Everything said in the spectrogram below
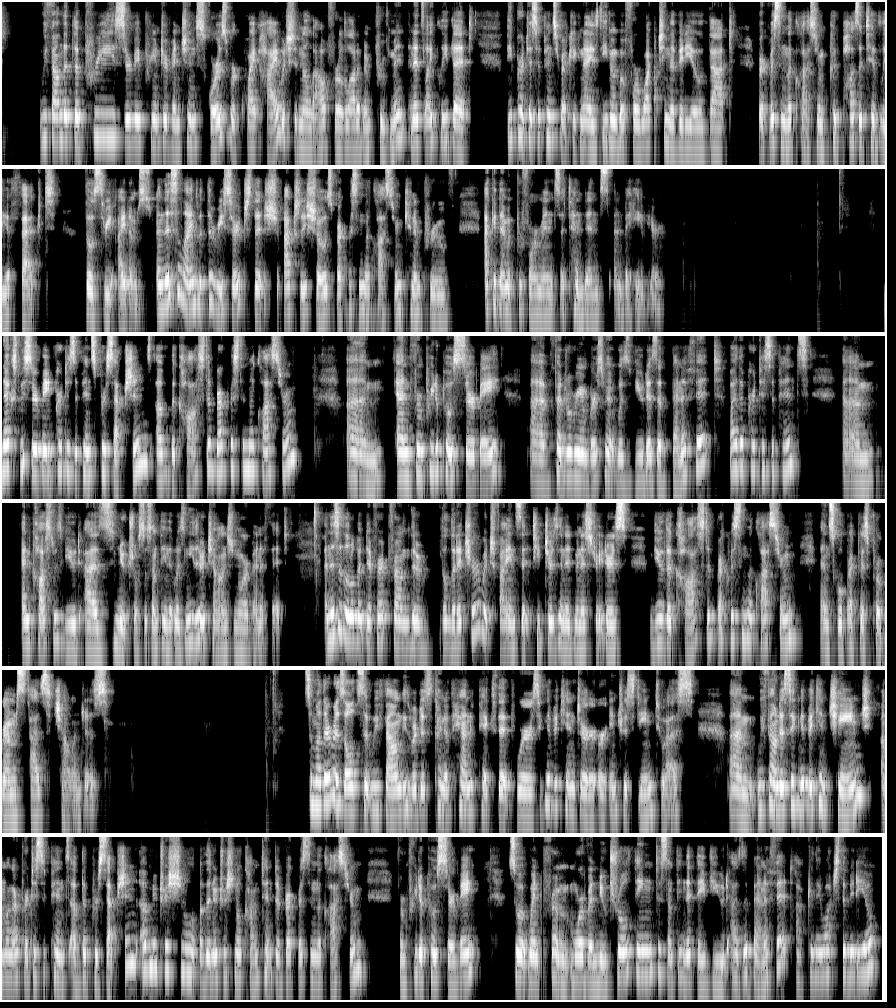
we found that the pre-survey pre-intervention scores were quite high, which didn't allow for a lot of improvement. And it's likely that the participants recognized even before watching the video that breakfast in the classroom could positively affect those three items. And this aligns with the research that sh actually shows breakfast in the classroom can improve academic performance, attendance, and behavior. Next, we surveyed participants' perceptions of the cost of breakfast in the classroom. Um, and from pre to post survey, uh, federal reimbursement was viewed as a benefit by the participants, um, and cost was viewed as neutral, so something that was neither a challenge nor a benefit. And this is a little bit different from the, the literature, which finds that teachers and administrators view the cost of breakfast in the classroom and school breakfast programs as challenges. Some other results that we found, these were just kind of handpicked that were significant or, or interesting to us. Um, we found a significant change among our participants of the perception of nutritional of the nutritional content of breakfast in the classroom from pre to post survey. So it went from more of a neutral thing to something that they viewed as a benefit after they watched the video.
